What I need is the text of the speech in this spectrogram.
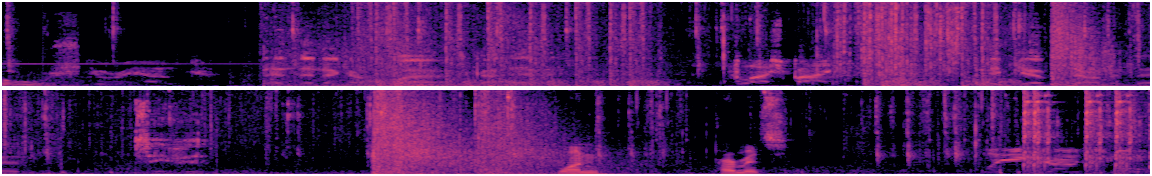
Oh sh- Fury out. And then I got flash. God damn it. Flashbang. Big Gap down in mid. Save it. One. Apartments. Laying down smoke.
